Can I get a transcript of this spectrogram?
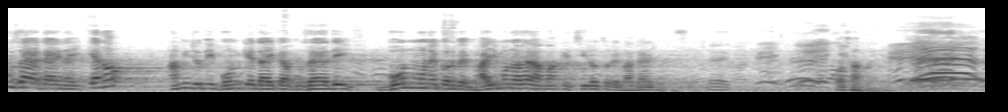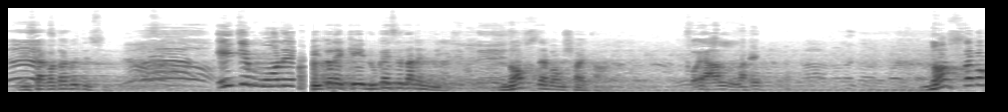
বুঝাইয়া দেয় নাই। কেন? আমি যদি বোনকে ডাইকা বুঝাইয়া দিই, বোন মনে করবে, ভাই মনে হয় আমাকে চিরতরে ভাগায় দিতেছে। কথা হয় মিশা কথা কইতেছি? এই যে মনে ভিতরে কে ঢুকাইছে জানেননি? নফস এবং শয়তান। আল্লাহ। নফস এবং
